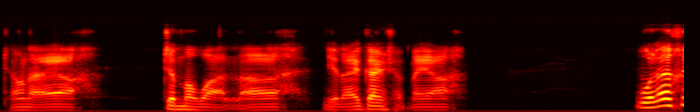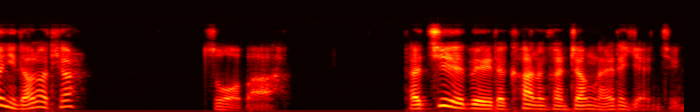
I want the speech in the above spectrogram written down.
张来啊，这么晚了，你来干什么呀？”“我来和你聊聊天。”“坐吧。”他戒备的看了看张来的眼睛，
